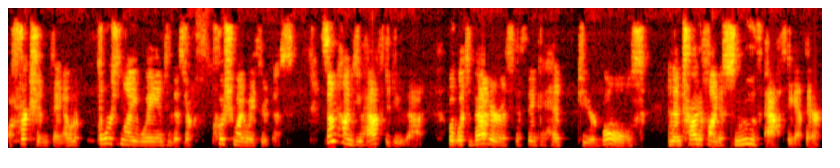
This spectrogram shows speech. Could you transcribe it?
a friction thing. I want to force my way into this or push my way through this. Sometimes you have to do that. But what's better is to think ahead to your goals and then try to find a smooth path to get there.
